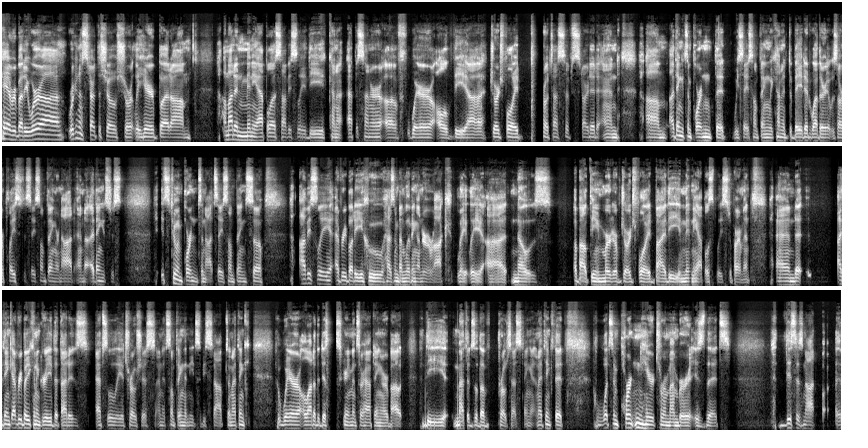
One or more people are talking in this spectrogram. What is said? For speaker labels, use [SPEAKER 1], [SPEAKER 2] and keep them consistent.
[SPEAKER 1] Hey everybody, we're uh, we're gonna start the show shortly here, but um, I'm out in Minneapolis, obviously the kind of epicenter of where all of the uh, George Floyd protests have started, and um, I think it's important that we say something. We kind of debated whether it was our place to say something or not, and I think it's just it's too important to not say something. So obviously, everybody who hasn't been living under a rock lately uh, knows about the murder of George Floyd by the Minneapolis Police Department. And I think everybody can agree that that is absolutely atrocious and it's something that needs to be stopped. And I think where a lot of the disagreements are happening are about the methods of the protesting. And I think that what's important here to remember is that this is not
